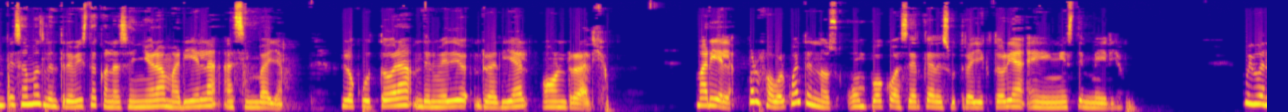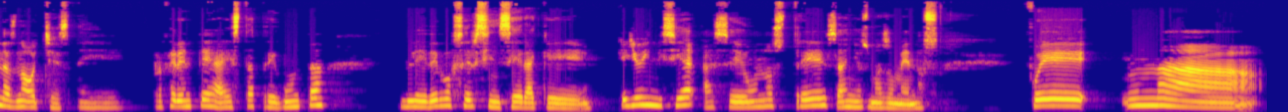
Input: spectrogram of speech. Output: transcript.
Empezamos la entrevista con la señora Mariela Asimbaya, locutora del medio radial On Radio. Mariela, por favor, cuéntenos un poco acerca de su trayectoria en este medio. Muy buenas noches. Eh, referente a esta pregunta, le debo ser sincera que, que yo inicié hace unos tres años más o menos. Fue una,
